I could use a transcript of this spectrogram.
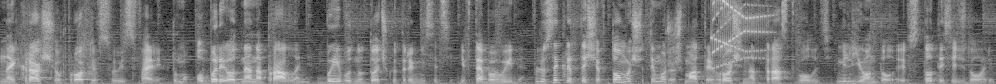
найкращого профі в своїй сфері. Тому обери одне направлення, бий в одну точку 3 місяці, і в тебе вийде. Плюси крипти ще в тому, що ти можеш мати гроші на Trust Wallet, мільйон доларів, 100 тисяч доларів,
